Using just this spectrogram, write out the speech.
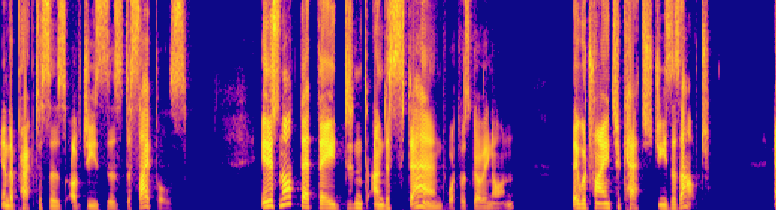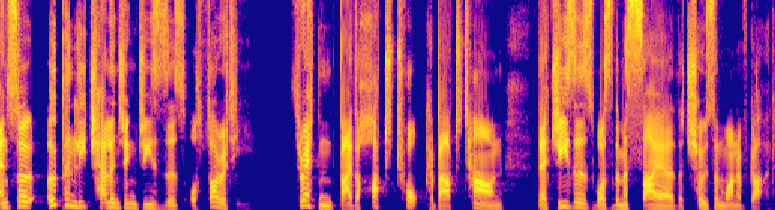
in the practices of Jesus' disciples. It is not that they didn't understand what was going on, they were trying to catch Jesus out. And so, openly challenging Jesus' authority, threatened by the hot talk about town that Jesus was the Messiah, the chosen one of God.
